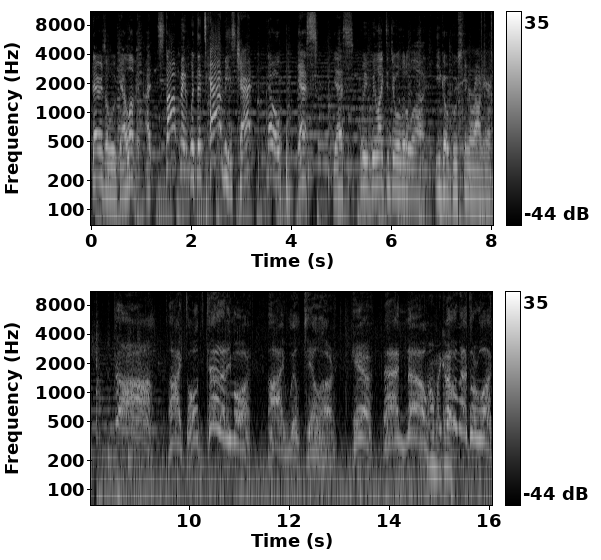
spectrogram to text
There's a Lukey. I love it. I, stop it with the tabbies, chat. No. Yes. Yes. We, we like to do a little uh, ego boosting around here. Ah, I don't care anymore! I will kill her here and now! Oh my God. No matter what!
